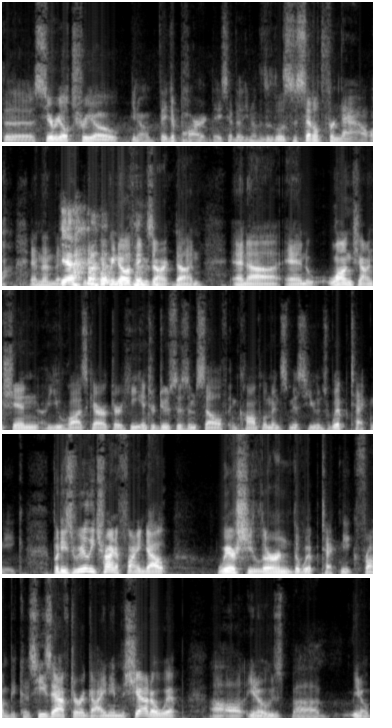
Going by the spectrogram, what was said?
the serial trio, you know, they depart. They said that you know this is settled for now, and then they, yeah, you know, but we know things aren't done. And uh, and Wang Jianxin, Yu Hua's character, he introduces himself and compliments Miss Yoon's whip technique, but he's really trying to find out where she learned the whip technique from because he's after a guy named the Shadow Whip, uh, you know, whose uh, you know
